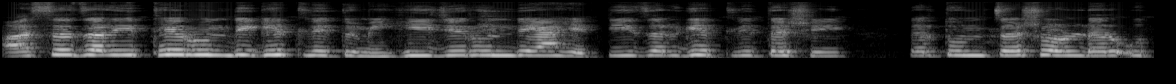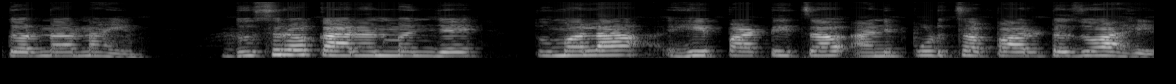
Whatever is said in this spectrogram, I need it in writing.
असं जर इथे रुंदी घेतली तुम्ही ही जी रुंदी आहे ती जर घेतली तशी तर तुमचं शोल्डर उतरणार नाही. दुसरं कारण म्हणजे तुम्हाला हे पाठीचा आणि पुढचा पार्ट जो आहे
